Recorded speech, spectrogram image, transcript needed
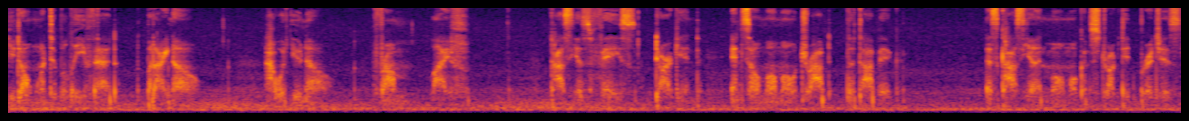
You don't want to believe that, but I know. How would you know? From life. Cassia's face darkened, and so Momo dropped the topic. As Cassia and Momo constructed bridges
